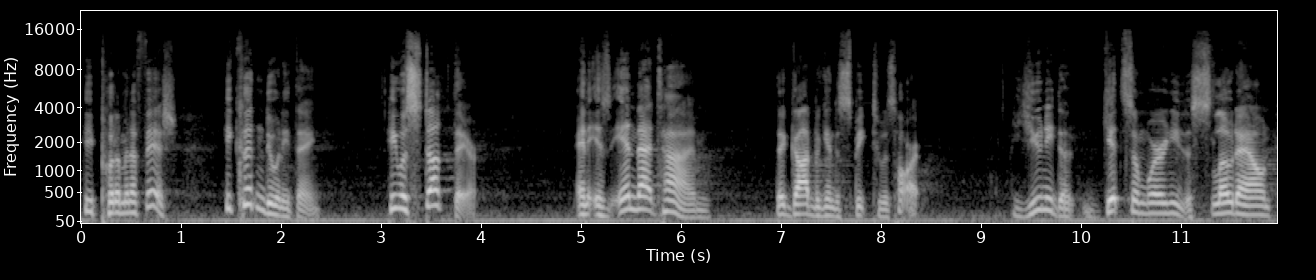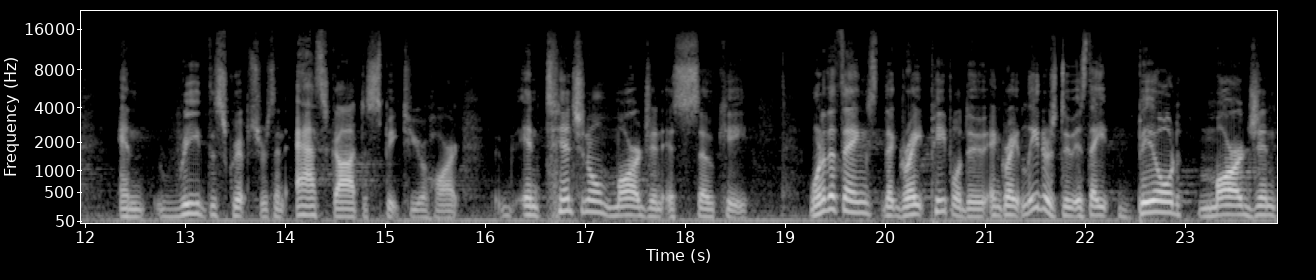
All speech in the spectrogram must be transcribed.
He put him in a fish. He couldn't do anything. He was stuck there. And it is in that time that God began to speak to his heart you need to get somewhere, you need to slow down and read the scriptures and ask God to speak to your heart. Intentional margin is so key. One of the things that great people do and great leaders do is they build margin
